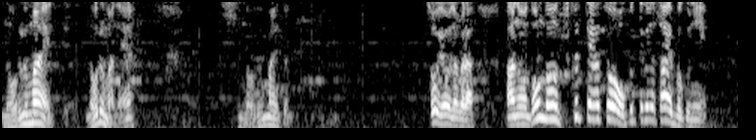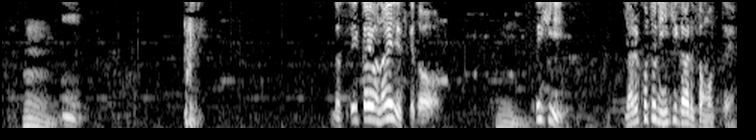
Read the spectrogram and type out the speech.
ノルマ絵って、ノルマね。ノルマ絵って。そうよ、だから、あの、どんどん作ったやつを送ってください、僕に。うんう。ん。だ正解はないですけど、うん。ぜひ、やることに意義があると思って。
